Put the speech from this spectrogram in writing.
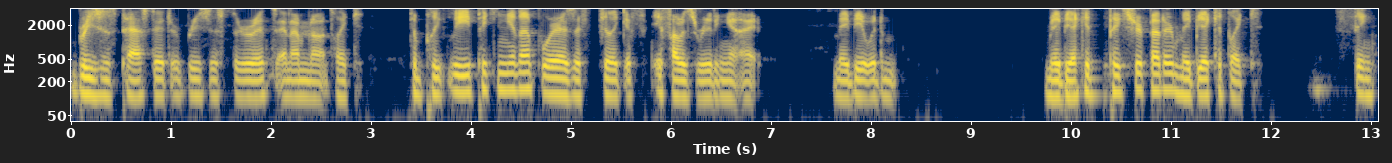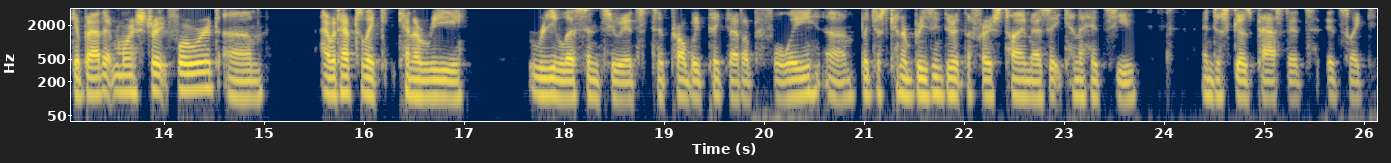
breezes past it or breezes through it, and I'm not like completely picking it up. Whereas I feel like if if I was reading it, I maybe it would maybe I could picture it better. Maybe I could like think about it more straightforward. Um, I would have to like kind of re re-listen to it to probably pick that up fully um, but just kind of breezing through it the first time as it kind of hits you and just goes past it it's like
